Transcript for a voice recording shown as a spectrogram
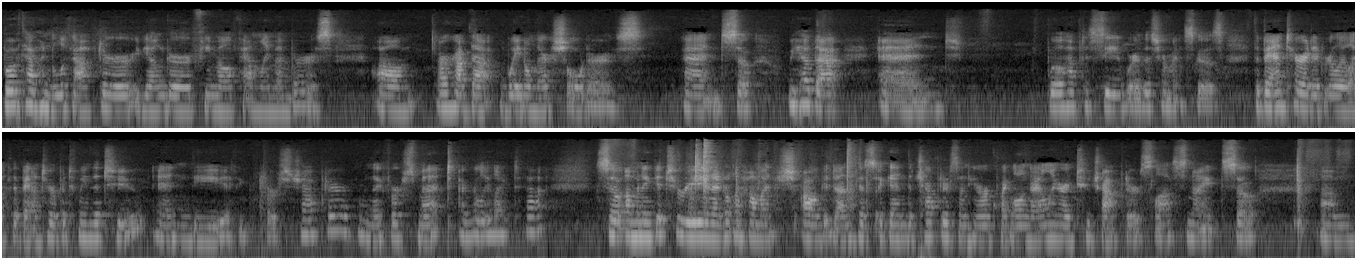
both having to look after younger female family members um, or have that weight on their shoulders. And so we have that and we'll have to see where this romance goes. The banter, I did really like the banter between the two in the, I think, first chapter when they first met. I really liked that. So I'm gonna get to reading. I don't know how much I'll get done because again, the chapters in here are quite long. I only read two chapters last night, so um,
